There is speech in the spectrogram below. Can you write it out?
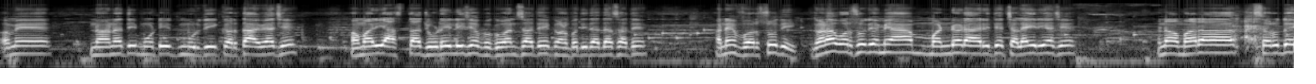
અમે નાનાથી મોટી મૂર્તિ કરતા આવ્યા છે. અમારી આસ્થા જોડેલી છે ભગવાન સાથે, ગણપતિ દાદા સાથે. અને વર્ષોથી, ઘણા વર્ષોથી અમે આ મંડળ આ રીતે ચલાવી રહ્યા છે. અને અમારા સર્વોદય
